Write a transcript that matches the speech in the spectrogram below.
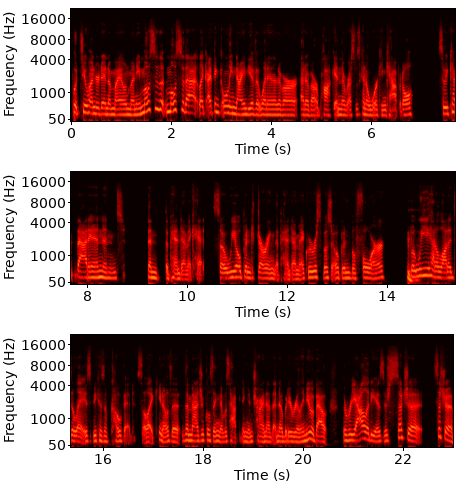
put 200 in of my own money. Most of the most of that, like I think only 90 of it went in out of our out of our pocket and the rest was kind of working capital. So we kept that in and then the pandemic hit. So we opened during the pandemic. We were supposed to open before, but we had a lot of delays because of COVID. So like, you know, the the magical thing that was happening in China that nobody really knew about. The reality is there's such a such a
